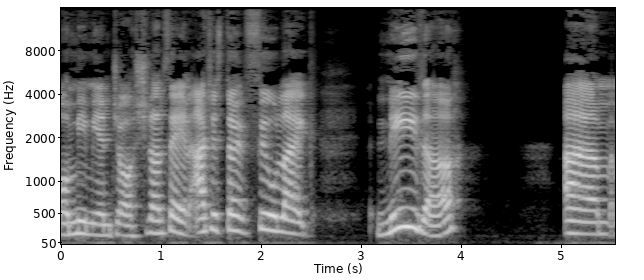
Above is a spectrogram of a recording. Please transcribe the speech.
or Mimii and Josh. You know what I'm saying? I just don't feel like neither um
